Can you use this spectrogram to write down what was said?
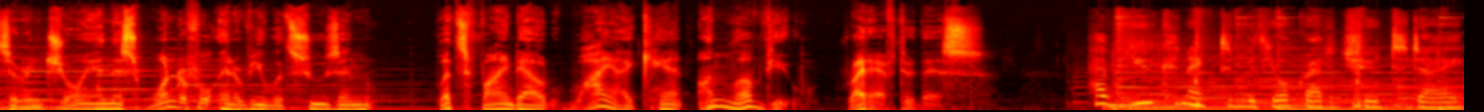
guys are enjoying this wonderful interview with Susan. Let's find out why I can't unlove you right after this. Have you connected with your gratitude today?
